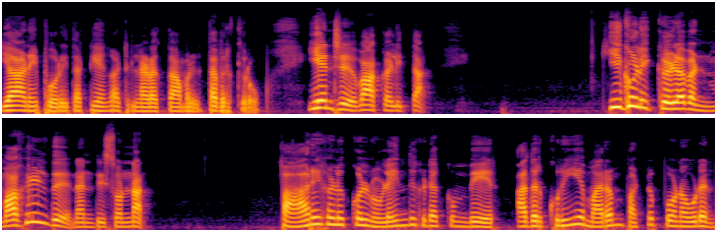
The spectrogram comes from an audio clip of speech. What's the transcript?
யானை போரை தட்டியங்காட்டில் நடத்தாமல் தவிர்க்கிறோம் என்று வாக்களித்தான். இகுலி கிழவன் மகிழ்ந்து நன்றி சொன்னான். பாறைகளுக்குள் நுழைந்து கிடக்கும் வேர் அதற்குரிய மரம் பட்டுப்போனவுடன்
